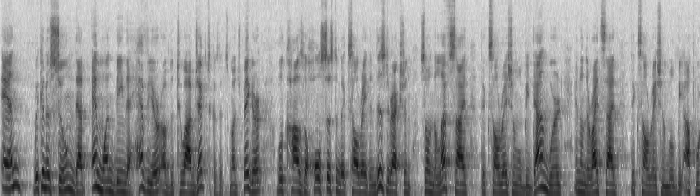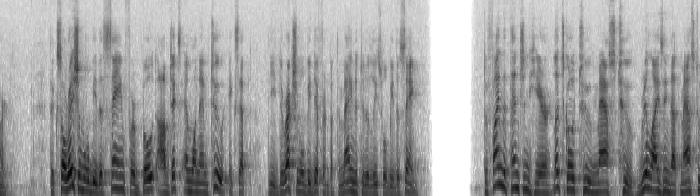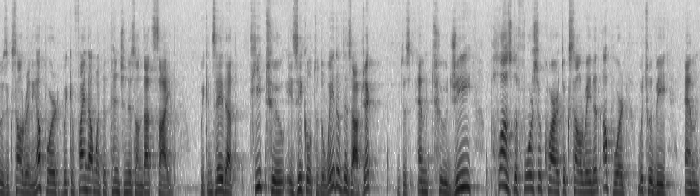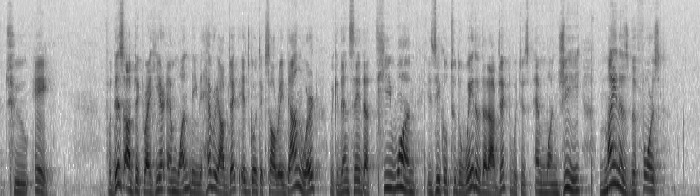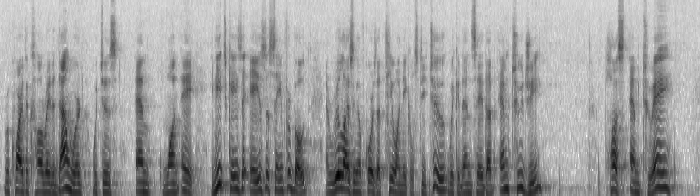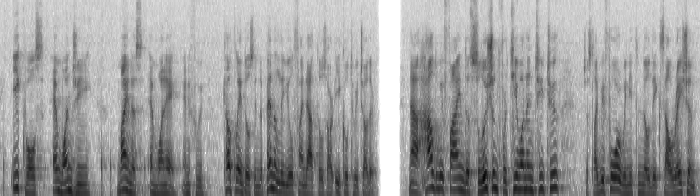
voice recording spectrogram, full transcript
And we can assume that M1 being the heavier of the two objects, because it's much bigger, will cause the whole system to accelerate in this direction. So on the left side, the acceleration will be downward, and on the right side, the acceleration will be upward. The acceleration will be the same for both objects, m1, m2, except the direction will be different, but the magnitude at least will be the same. To find the tension here, let's go to mass 2. Realizing that mass 2 is accelerating upward, we can find out what the tension is on that side. We can say that T2 is equal to the weight of this object, which is m2g, plus the force required to accelerate it upward, which would be m2a. For this object right here, m1 being the heavy object, it's going to accelerate downward. We can then say that t1 is equal to the weight of that object, which is m1g, minus the force required to accelerate it downward, which is m1a. In each case, the a is the same for both. And realizing, of course, that t1 equals t2, we can then say that m2g plus m2a equals m1g minus m1a. And if we calculate those independently, you'll find out those are equal to each other. Now, how do we find the solution for t1 and t2? Just like before, we need to know the acceleration.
